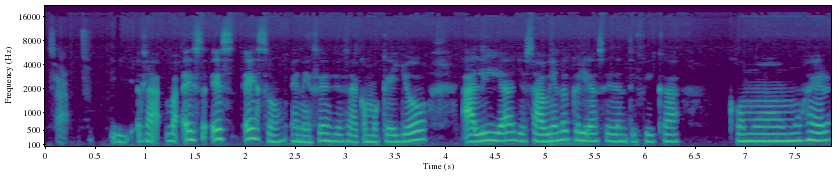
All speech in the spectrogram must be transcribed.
Exacto. Y, o sea, es, es eso en esencia, o sea, como que yo a Lía, yo sabiendo que Lía se identifica como mujer,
